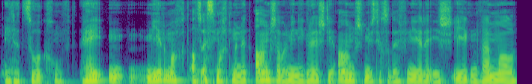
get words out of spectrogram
in der Zukunft? Hey, mir macht, also es macht mir nicht Angst, aber meine größte Angst, müsste ich so definieren, ist irgendwann mal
